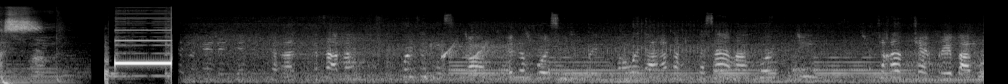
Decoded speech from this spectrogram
us. kasama Portuguese car. And of course, hindi pwede mawala ang aking kasama, Portuguese. At saka, syempre, bago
